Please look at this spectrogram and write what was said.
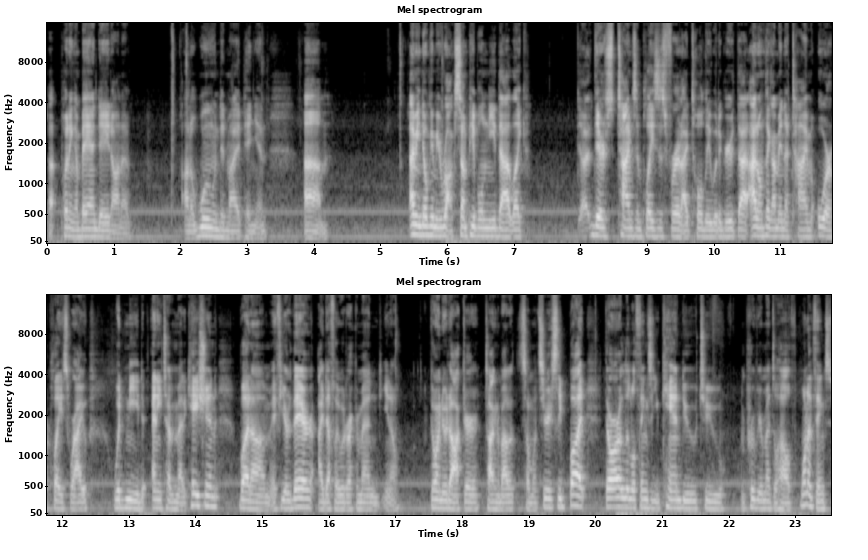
uh, putting a band aid on a on a wound, in my opinion. Um, I mean, don't get me wrong. Some people need that. Like, uh, there's times and places for it. I totally would agree with that. I don't think I'm in a time or a place where I would need any type of medication. But um, if you're there, I definitely would recommend, you know, going to a doctor, talking about it somewhat seriously. But there are little things that you can do to improve your mental health. One of the things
